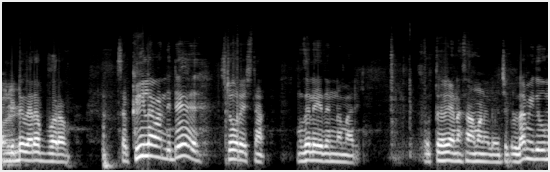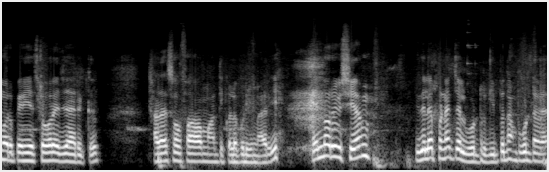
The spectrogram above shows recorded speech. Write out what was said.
வந்துட்டு வேற போகிறோம் ஸோ கீழே வந்துட்டு ஸ்டோரேஜ் தான். முதலே இதுன்ன மாதிரி? ஸோ தேவையான சாமான்களை வச்சுக்கொள்ளலாம். இதுவும் ஒரு பெரிய ஸ்டோரேஜாக இருக்குது அதை சோஃபாவாக மாற்றிக்கொள்ளக்கூடிய மாதிரி. இன்னொரு விஷயம் இதில் பிணைச்சல் போட்டிருக்கு. இப்போ தான் போட்டவை.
